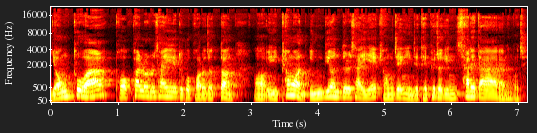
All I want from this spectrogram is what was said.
영토와 버팔로를 사이에 두고 벌어졌던 어, 이 평원 인디언들 사이의 경쟁이 이제 대표적인 사례다라는 거지.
